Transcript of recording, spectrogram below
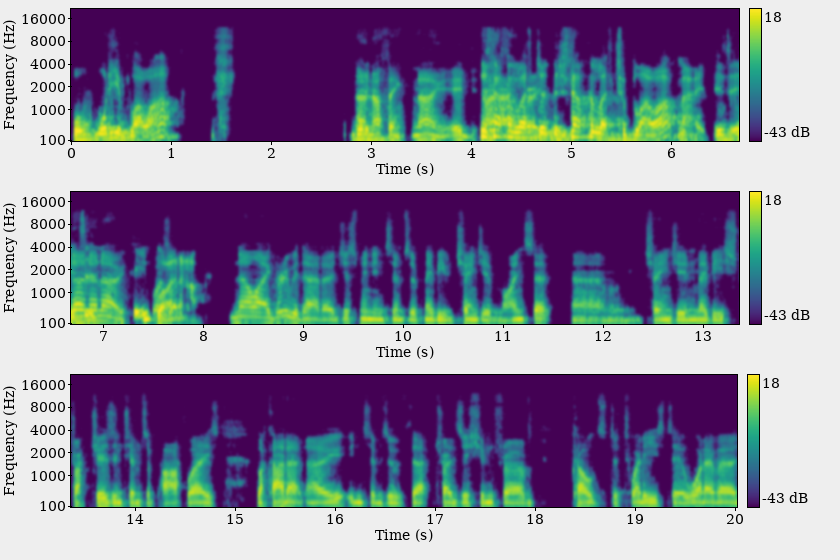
Well, what do you blow up? No, nothing. No, it, There's I- nothing left. To, there's nothing left to blow up, mate. It's, No, it's no, no. Was. No, I agree with that. I just mean in terms of maybe changing mindset, um, changing maybe structures in terms of pathways. Like I don't know in terms of that transition from Colts to twenties to whatever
